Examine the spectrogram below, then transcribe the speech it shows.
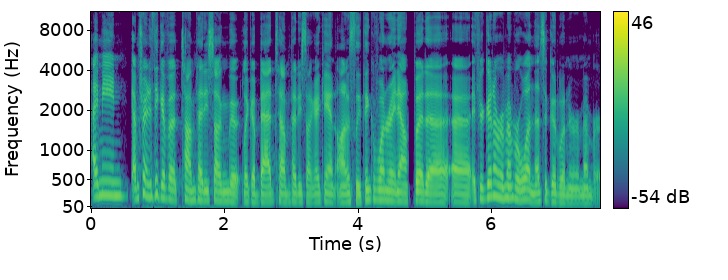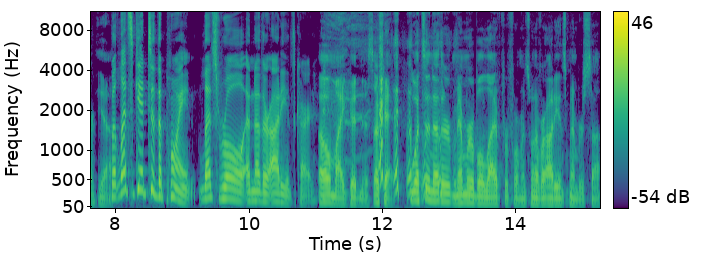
I mean, I'm trying to think of a Tom Petty song that like a bad Tom Petty song. I can't honestly think of one right now. But uh, uh, if you're gonna remember one, that's a good one to remember. Yeah. But let's get to the point. Let's roll another audience card. Oh my goodness. Okay. What's another memorable live performance one of our audience members saw?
